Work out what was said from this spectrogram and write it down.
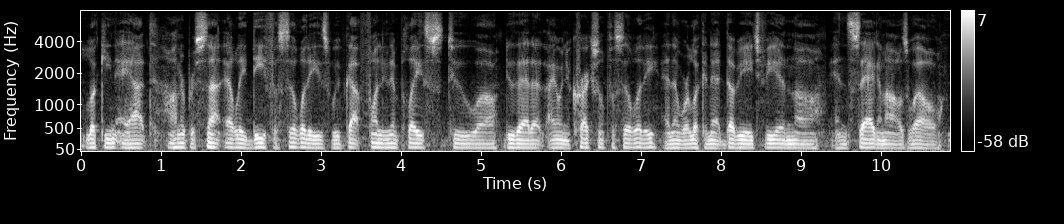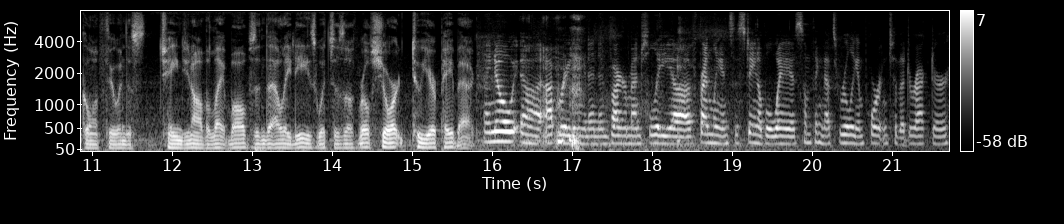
looking at 100% LED facilities. We've got funding in place to uh, do that at Ionia Correctional Facility, and then we're looking at WHV in uh, in Saginaw as well, going through and just changing all the light bulbs into LEDs, which is a real short two-year payback. I know uh, operating in an environmentally uh, friendly and sustainable way is something that's really important to the director.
